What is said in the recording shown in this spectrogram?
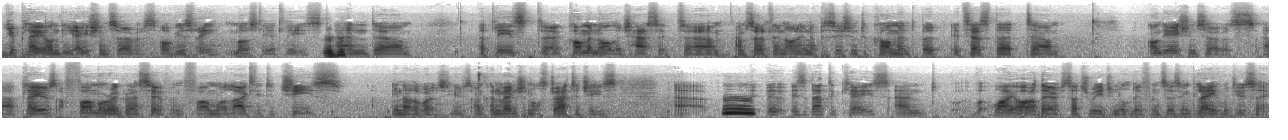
you play on the Asian servers, obviously, mostly at least, and um, at least uh, common knowledge has it. Um, I'm certainly not in a position to comment, but it says that um, on the Asian servers, uh, players are far more aggressive and far more likely to cheese. In other words, use unconventional strategies. Uh, i- Is that the case? And why are there such regional differences in play? Would you say?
